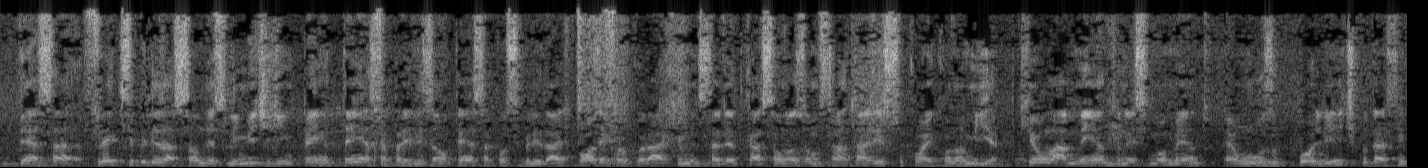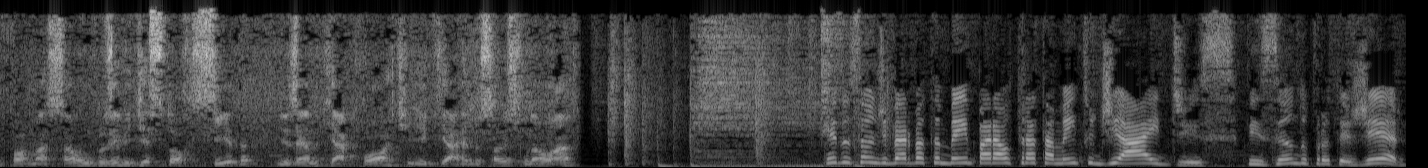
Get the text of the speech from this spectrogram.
dessa flexibilização desse limite de empenho, tem essa previsão, tem essa possibilidade, podem procurar aqui o Ministério da Educação, nós vamos tratar isso com a economia. O que eu lamento nesse momento é um uso político dessa informação, inclusive distorcida, dizendo que há corte e que há redução, isso não há. Redução de verba também para o tratamento de AIDS, visando proteger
